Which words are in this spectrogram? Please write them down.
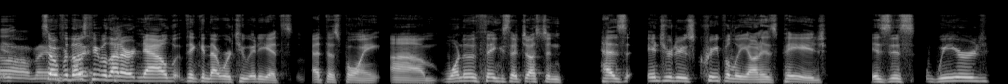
oh, so for those I, people that are now thinking that we're two idiots at this point um one of the things that justin has introduced creepily on his page is this weird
